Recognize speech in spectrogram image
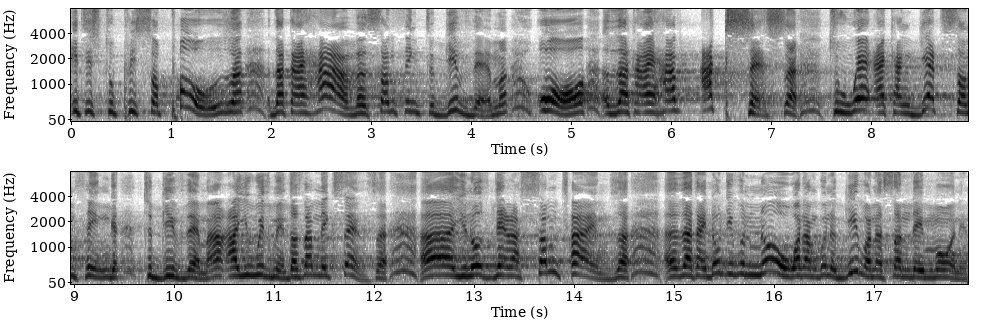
it is to presuppose that I have something to give them or that I have access to where I can get something to give them. Are you with me? Does that make sense? Uh, you know, there are some times uh, that I don't even know what I'm going to give on a Sunday morning,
